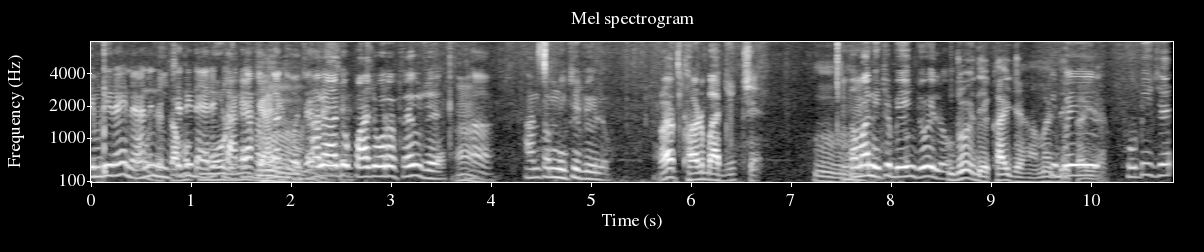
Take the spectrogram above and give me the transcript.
લીમડી રહી ને આને નીચેથી ડાયરેક્ટ લાકડા હમલાતું હોય છે અને આ જો પાંચ વર્ષ થયું છે હા. આમ તમે નીચે જોઈ લો. થર્ડ બાજુ જ છે. તમારે નીચે બેન જોઈ લો. જોઈ દેખાય છે હા જ દેખાય ભાઈ છે. ફૂટી છે.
